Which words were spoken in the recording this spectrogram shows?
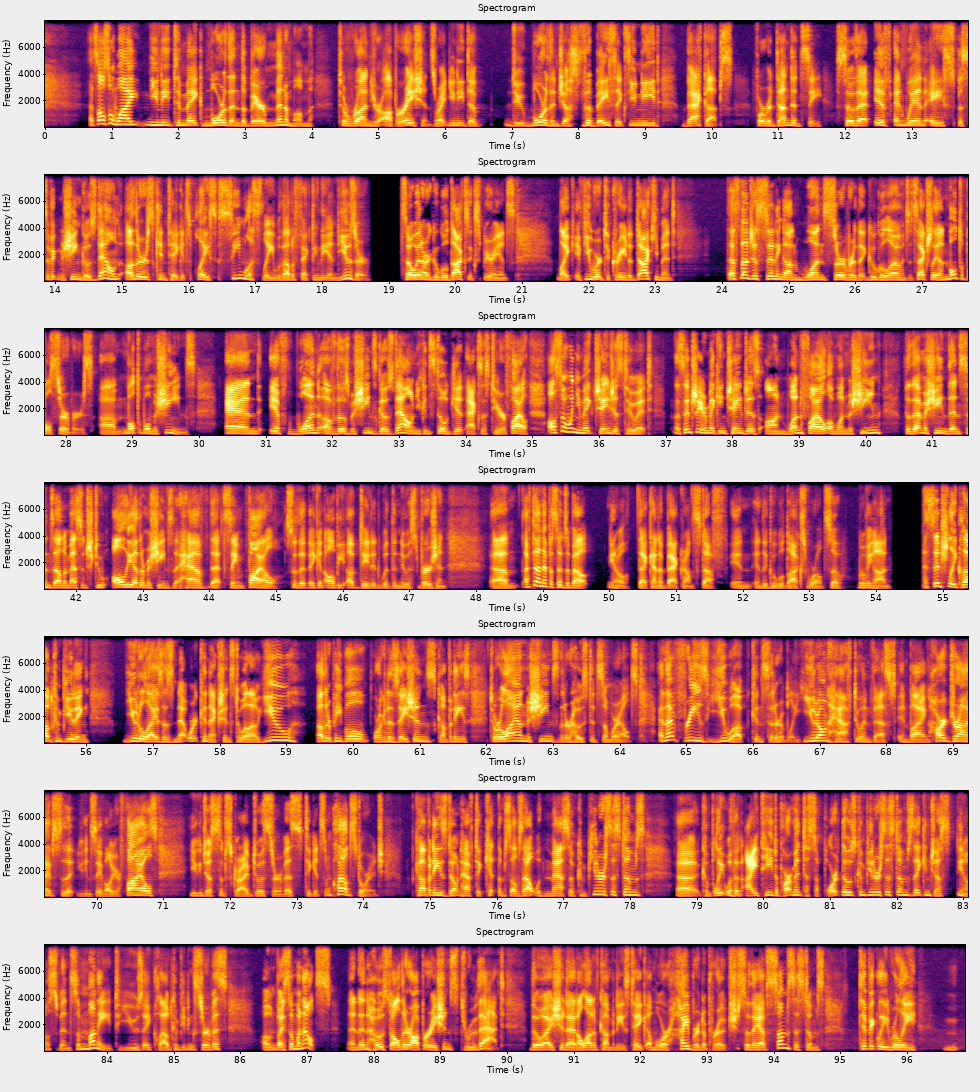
That's also why you need to make more than the bare minimum to run your operations, right? You need to do more than just the basics. You need backups for redundancy so that if and when a specific machine goes down, others can take its place seamlessly without affecting the end user. So, in our Google Docs experience, like if you were to create a document, that's not just sitting on one server that Google owns, it's actually on multiple servers, um, multiple machines. And if one of those machines goes down, you can still get access to your file. Also, when you make changes to it, essentially you're making changes on one file on one machine, but that machine then sends out a message to all the other machines that have that same file so that they can all be updated with the newest version. Um, I've done episodes about, you know, that kind of background stuff in in the Google Docs world. So moving on. Essentially, cloud computing utilizes network connections to allow you, other people, organizations, companies to rely on machines that are hosted somewhere else. And that frees you up considerably. You don't have to invest in buying hard drives so that you can save all your files. You can just subscribe to a service to get some cloud storage. Companies don't have to kit themselves out with massive computer systems, uh, complete with an IT department to support those computer systems. They can just, you know, spend some money to use a cloud computing service owned by someone else and then host all their operations through that. Though I should add, a lot of companies take a more hybrid approach. So they have some systems, typically really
